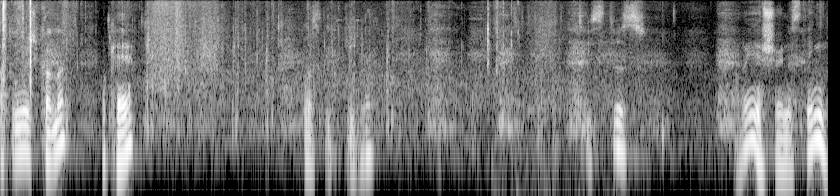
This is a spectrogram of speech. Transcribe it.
Achtung, ich komme. Okay. Was liegt denn hier? Siehst du es? Ui, schönes Ding.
